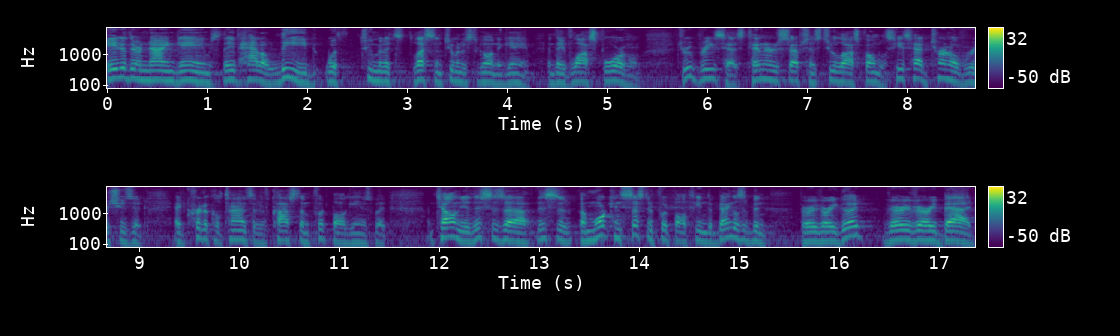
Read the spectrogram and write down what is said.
eight of their nine games, they've had a lead with two minutes, less than two minutes to go in the game, and they've lost four of them. Drew Brees has 10 interceptions, two lost fumbles. He's had turnover issues at, at critical times that have cost them football games. But I'm telling you, this is a this is a more consistent football team. The Bengals have been very, very good, very, very bad.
